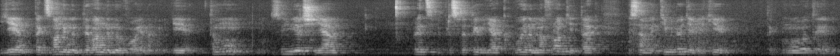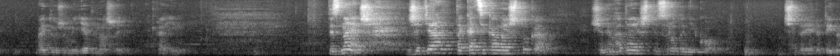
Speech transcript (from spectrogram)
є так званими диванними воїнами. І тому свій вірш я в принципі присвятив як воїнам на фронті, так і саме тим людям, які, так би мовити, байдужими є до нашої країни. Ти знаєш, життя така цікава штука, що не вгадаєш ти зроду ніколи. Чи то є людина,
